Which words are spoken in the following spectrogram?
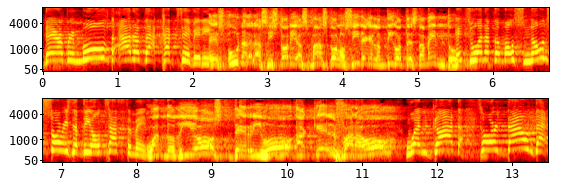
They are removed out of that captivity. Es una de las historias más conocidas en el Antiguo Testamento. It's one of the most known stories of the Old Testament. Cuando Dios derribó aquel faraón When God tore down that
